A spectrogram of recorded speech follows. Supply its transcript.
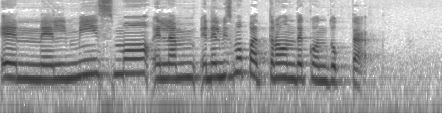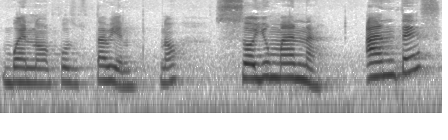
en el mismo en, la, en el mismo patrón de conducta bueno, pues está bien, ¿no? Soy humana antes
